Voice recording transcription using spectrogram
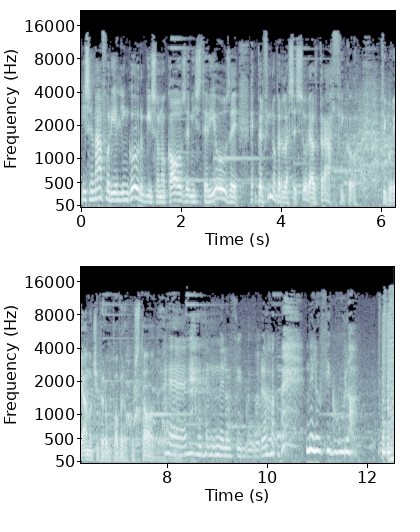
i semafori e gli ingorghi sono cose misteriose, eh, perfino per l'assessore al traffico. Figuriamoci per un povero custode. Eh, me lo figuro, me lo figuro.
